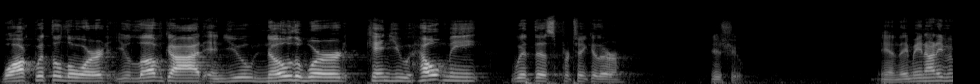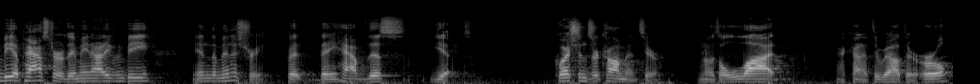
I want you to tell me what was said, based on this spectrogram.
walk with the Lord, you love God, and you know the Word. Can you help me with this particular issue? And they may not even be a pastor, they may not even be in the ministry, but they have this gift. Questions or comments here? I know it's a lot I kind of threw out there. Earl?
